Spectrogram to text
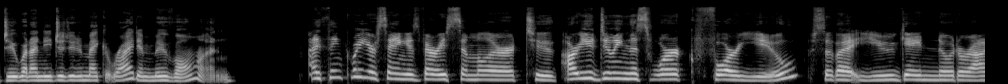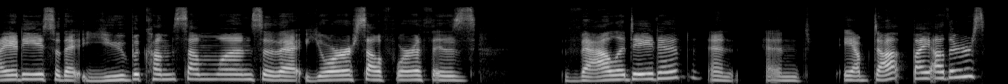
do what I need to do to make it right, and move on. I think what you're saying is very similar to are you doing this work for you so that you gain notoriety, so that you become someone, so that your self worth is validated and and amped up by others?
